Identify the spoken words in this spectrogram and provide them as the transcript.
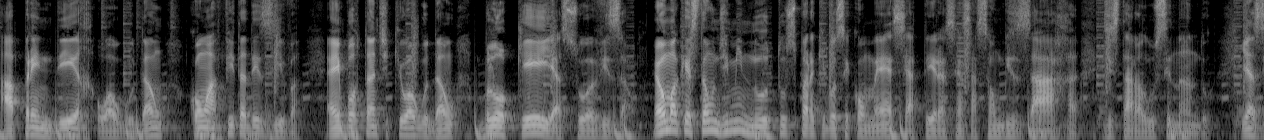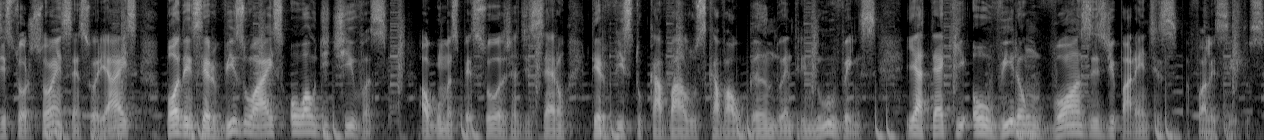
a prender o algodão com a fita adesiva. É importante que o algodão bloqueie a sua visão. É uma questão de minutos para que você comece a ter a sensação bizarra de estar alucinando. E as distorções sensoriais podem ser visuais ou auditivas. Algumas pessoas já disseram ter visto cavalos cavalgando entre nuvens e até que ouviram vozes de parentes falecidos.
